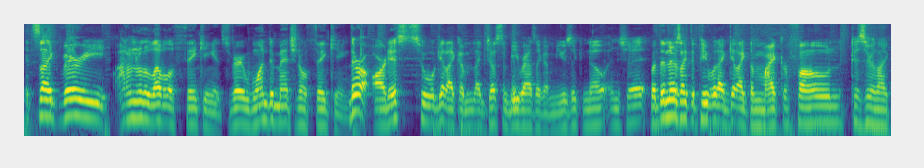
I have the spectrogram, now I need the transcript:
It's like very, I don't know the level of thinking. It's very one-dimensional thinking. There are artists who will get like a, like Justin Bieber has like a music note and shit. But then there's like the people that get like the microphone because they're like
